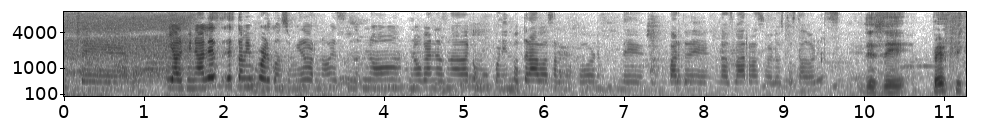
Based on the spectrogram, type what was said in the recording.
Este, y al final es, es también por el consumidor, ¿no? Es, no, no ganas nada como poniendo trabas a lo mejor de parte de las barras o de los tostadores. Desde Perfect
